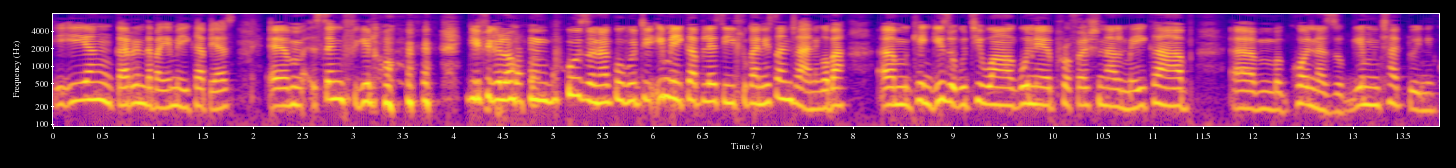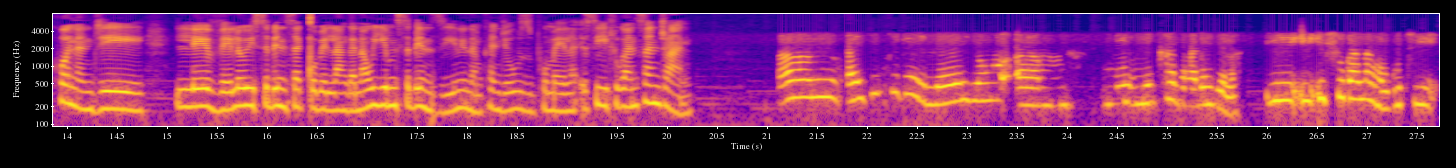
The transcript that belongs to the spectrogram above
iyangikari indaba ye-makeup yazi um sengifikile ngifikile umbuzo nakho ukuthi i-makeup le siyihlukanisa njani ngoba um khe ngizwe kuthiwa kune-professional makeup um khona zokuya emtshadweni khona nje le vele uyisebenzisa qobelanga na uye emsebenzini namkhanje uziphumela siyihlukanisa njani um i think ke leyo um nichaza ngale ndlela ihlukana ngokuthi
